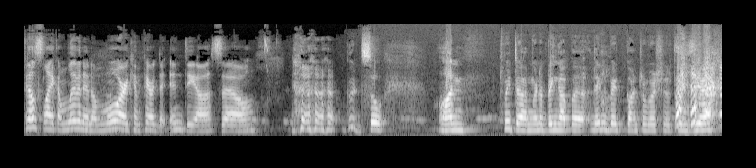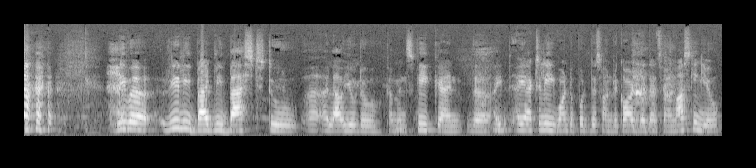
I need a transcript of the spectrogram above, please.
feels like I'm living in a morgue compared to India. So good. So on Twitter, I'm going to bring up a little bit controversial things here. we were really badly bashed to uh, allow you to come and speak, and the, I, I, actually want to put this on record that that's why I'm asking you.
